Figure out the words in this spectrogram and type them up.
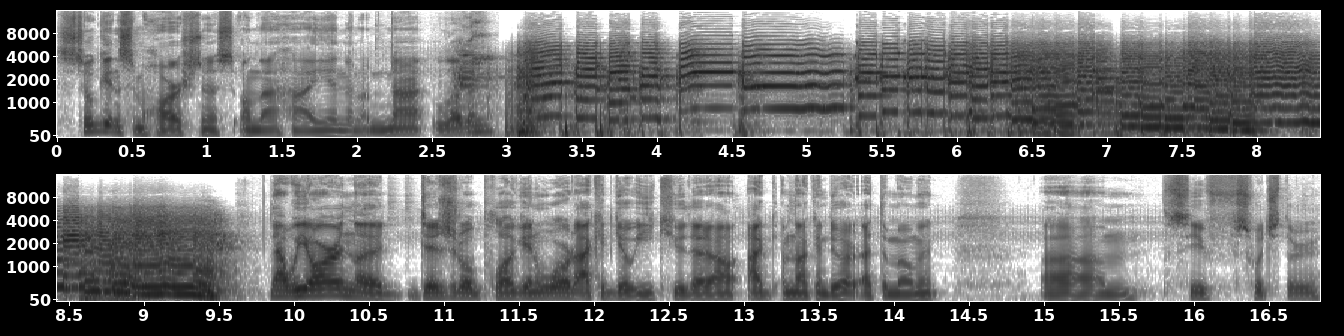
Still getting some harshness on that high end that I'm not loving. Now we are in the digital plugin world. I could go EQ that out. I, am not gonna do it at the moment. Um, see if switch through.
